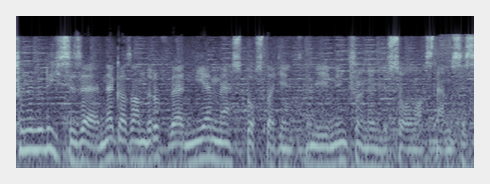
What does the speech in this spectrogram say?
Könüllülük sizə nə qazandırıb və niyə məhz Dost Agentliyinin könüllüsü olmaq istəmisiniz?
